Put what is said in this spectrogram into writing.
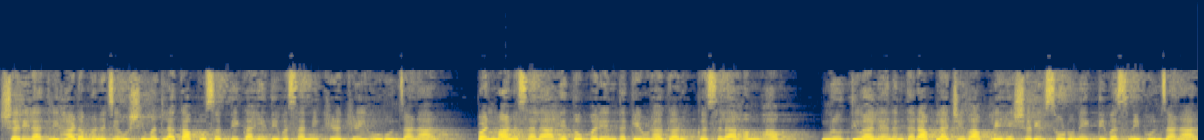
शरीरातली हाडं म्हणजे उशीमधला कापूस अगदी काही दिवसांनी खिळखिळी होऊन जाणार. पण माणसाला आहे तोपर्यंत केवढा गर्व कसला अहंभाव. मृत्यू आल्यानंतर आपला जीव आपले हे शरीर सोडून एक दिवस निघून जाणार.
